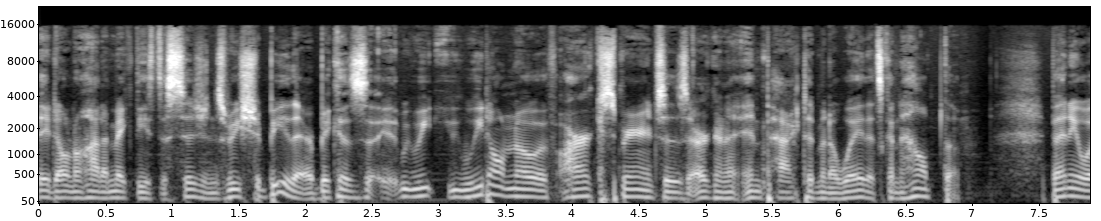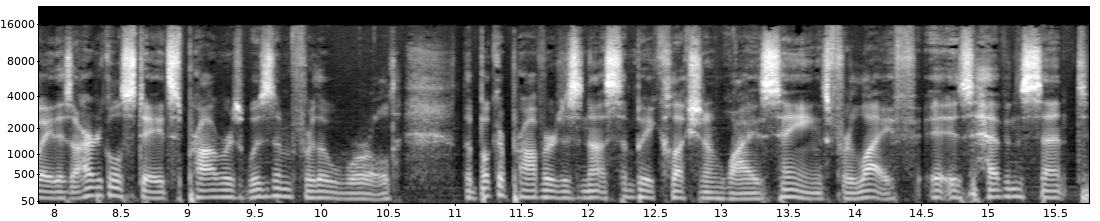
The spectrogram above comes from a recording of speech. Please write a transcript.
they don't know how to make these decisions. We should be there because we we don't know if our experiences are going to impact them in a way that's going to help them. But anyway, this article states Proverbs wisdom for the world. The book of Proverbs is not simply a collection of wise sayings for life. It is heaven sent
